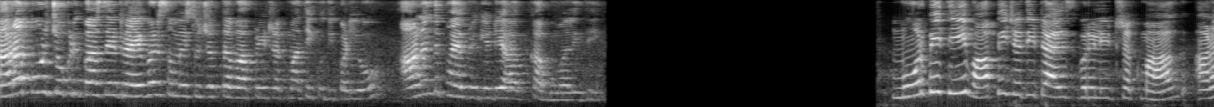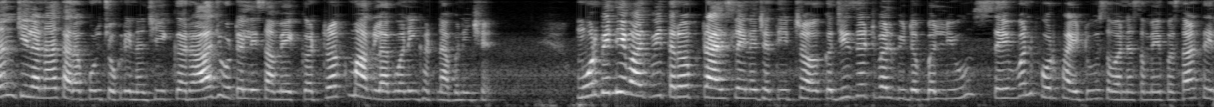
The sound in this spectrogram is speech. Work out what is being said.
તારાપુર ચોકડી પાસે ડ્રાઈવર સમય સૂચકતા વાપરી ટ્રકમાંથી કૂદી પડ્યો. આનંદ ફાયર બ્રિગેડે આગ કાબૂમાં લીધી. મોરબીથી વાપી જતી ટાઇલ્સ ભરેલી ટ્રકમાં આગ. આણંદ જિલ્લાના તારાપુર ચોકડી નજીક રાજ હોટેલની સામે એક ટ્રકમાં આગ લાગવાની ઘટના બની છે. મોરબીથી વાપી તરફ ટાઇલ્સ લઈને જતી truck GJ twelve BW seven four five two સવારના સમયે પસાર થઈ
